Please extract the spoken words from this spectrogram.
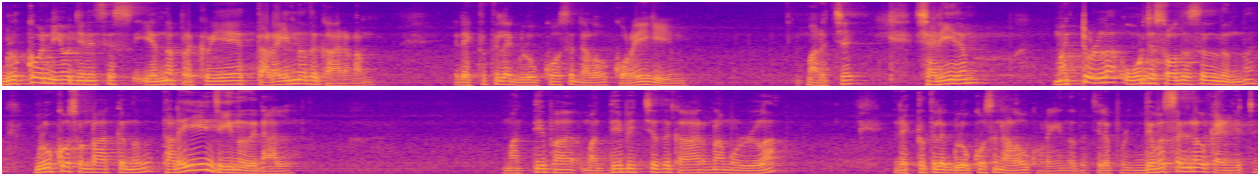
ഗ്ലൂക്കോനിയോജെനിസിസ് എന്ന പ്രക്രിയയെ തടയുന്നത് കാരണം രക്തത്തിലെ ഗ്ലൂക്കോസിന്റെ അളവ് കുറയുകയും മറിച്ച് ശരീരം മറ്റുള്ള ഊർജ സ്രോതസ്സിൽ നിന്ന് ഗ്ലൂക്കോസ് ഉണ്ടാക്കുന്നത് തടയുകയും ചെയ്യുന്നതിനാൽ മദ്യപ മദ്യപിച്ചത് കാരണമുള്ള രക്തത്തിലെ ഗ്ലൂക്കോസിന്റെ അളവ് കുറയുന്നത് ചിലപ്പോൾ ദിവസങ്ങൾ കഴിഞ്ഞിട്ട്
